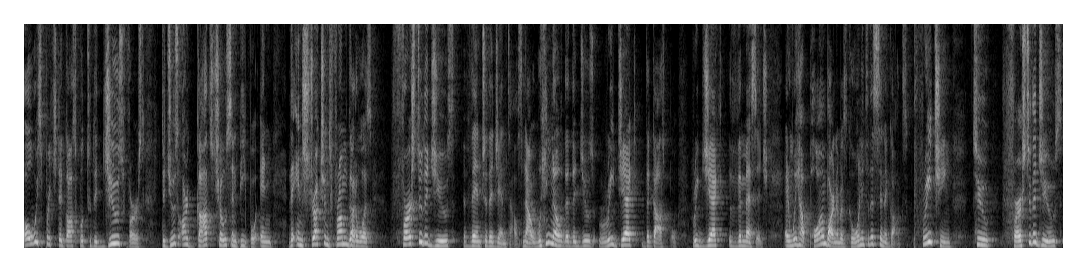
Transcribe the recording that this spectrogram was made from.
always preached the gospel to the Jews first. The Jews are God's chosen people, and the instructions from God was first to the Jews, then to the Gentiles. Now, we know that the Jews reject the gospel, reject the message. And we have Paul and Barnabas going into the synagogues, preaching to first to the Jews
